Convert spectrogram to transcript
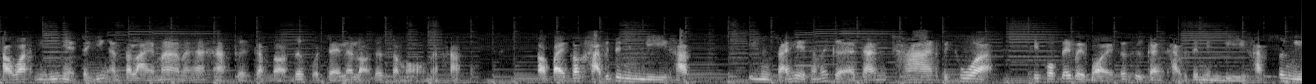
ภาวะนี้เนี่ยจะยิ่งอันตรายมากนะฮะหากเกิดกับหลอดเลือดหัวใจและหลอดเลือดสมองนะครับ ต่อไปก็ขาดวิตามินดีครับ อีกหนึ่งสาเหตุทำให้เกิดอาการชาไปทั่ว ที่พบได้บ่อยๆ ก็คือการขาดวิตามินบีครับ ซึ่งมี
